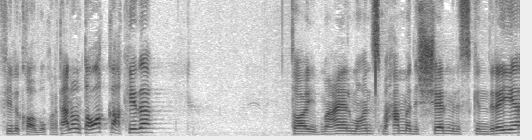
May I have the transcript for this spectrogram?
في لقاء بكرة. تعالوا نتوقع كده. طيب معايا المهندس محمد الشال من اسكندرية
